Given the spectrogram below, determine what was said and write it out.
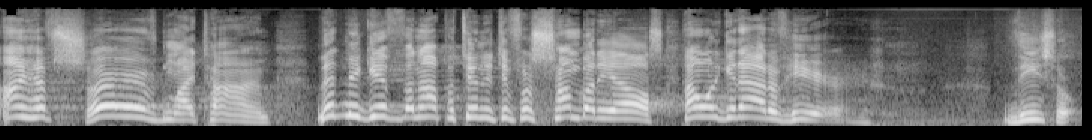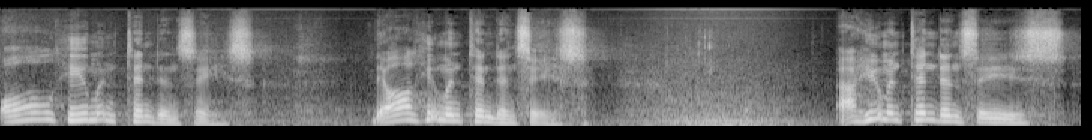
I have served my time. Let me give an opportunity for somebody else. I want to get out of here. These are all human tendencies. They're all human tendencies. Our human tendencies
